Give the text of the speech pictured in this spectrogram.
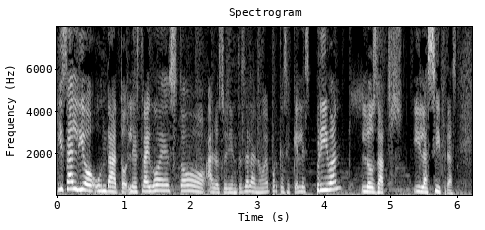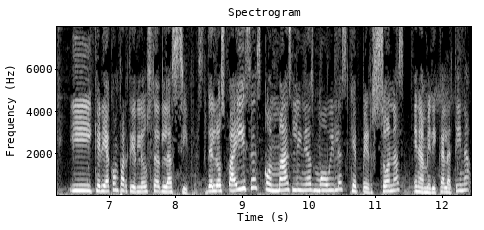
Y salió un dato, les traigo esto a los oyentes de la nube porque sé que les privan los datos y las cifras. Y quería compartirle a usted las cifras de los países con más líneas móviles que personas en América Latina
